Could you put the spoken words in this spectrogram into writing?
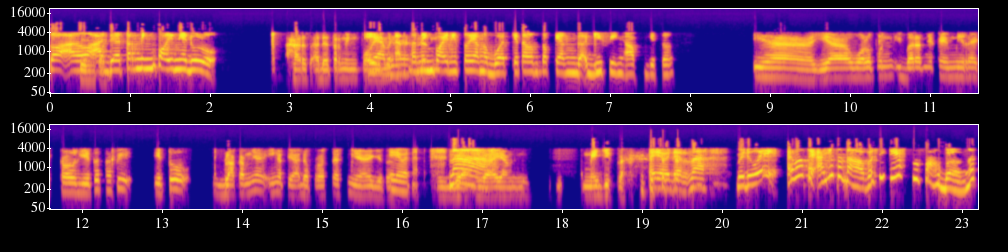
Soal Sumpah. ada turning pointnya dulu. Harus ada turning point iya benar. Turning dan... point itu yang ngebuat kita untuk yang nggak giving up gitu. Iya iya walaupun ibaratnya kayak miracle gitu tapi itu belakangnya ingat ya ada prosesnya gitu. Iya benar. Nah nggak yang magic lah. Iya benar. Nah, by the way, emang TA-nya tentang apa sih? Kayak susah banget.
